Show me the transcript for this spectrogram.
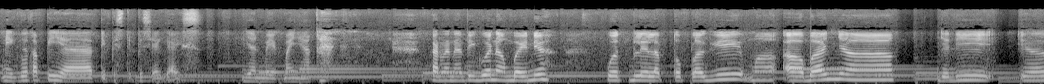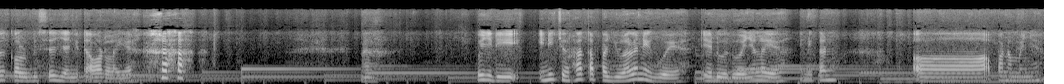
nego tapi ya tipis-tipis ya guys. Jangan banyak-banyak. Karena nanti gue nambahinnya buat beli laptop lagi uh, banyak. Jadi ya kalau bisa jangan ditawar lah ya. Nah gue jadi ini curhat apa jualan ya gue ya? Ya dua-duanya lah ya. Ini kan uh, apa namanya?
